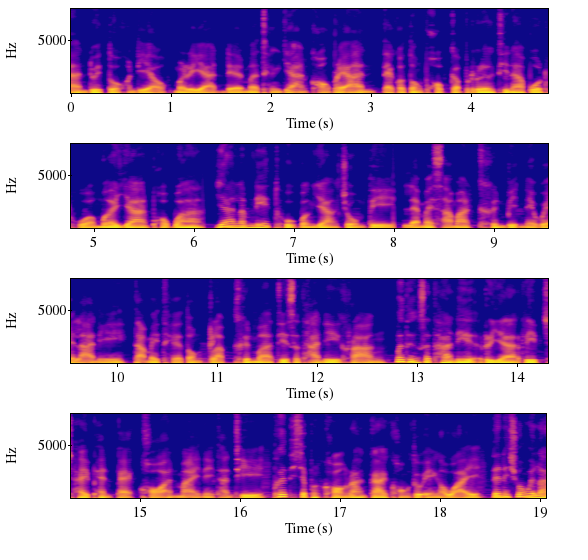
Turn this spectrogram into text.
อันด้วยตัวคนเดียวมาริยาเดินมาถึงยานของไบรอัน แต่ก็ต้องพบกับเรื่องที่น่าปวดหัวเมื่อยานพบว่ายานลำนี้ถูกบางอย่างโจมตีและไม่สามารถขึ้นบินในเวลานี้ทำให้เธอต้องกลับขึ้นมาที่สถานีอีกครั้ง เมื่อถึงสถานีริยารีบใช้แผ่นแปะคออันใหม่ในทันที เพื่อที่จะประคองร่างกายของตัวเองเอาไว้ แต่ในช่วงเวลา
